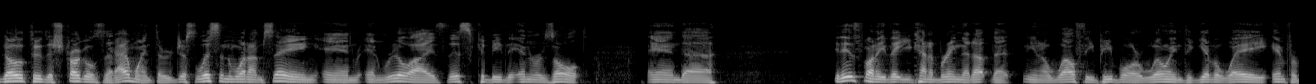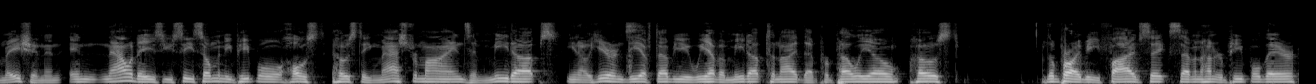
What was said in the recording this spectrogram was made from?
go through the struggles that I went through. Just listen to what I'm saying and and realize this could be the end result. And uh, it is funny that you kind of bring that up that you know wealthy people are willing to give away information. And and nowadays you see so many people host hosting masterminds and meetups. You know here in DFW we have a meetup tonight that Propelio hosts. There'll probably be five six seven hundred people there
